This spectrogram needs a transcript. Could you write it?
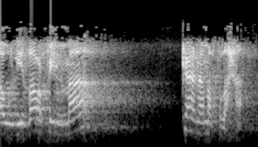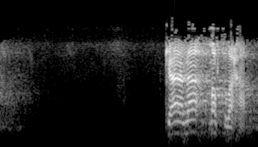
أو لظرف ما كان مصلحة. كان مصلحة.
